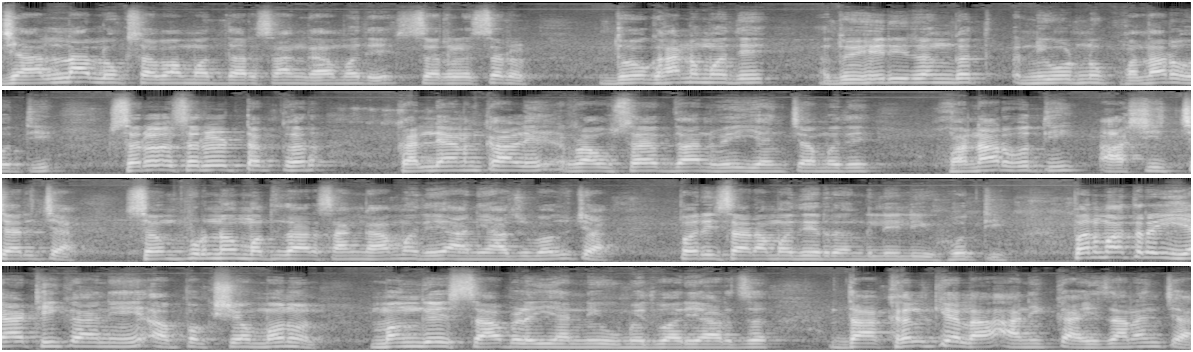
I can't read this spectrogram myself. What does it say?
जालना लोकसभा मतदारसंघामध्ये सरळ सरळ दोघांमध्ये दुहेरी रंगत निवडणूक होणार होती. सरळ सरळ टक्कर कल्याण काळे रावसाहेब दानवे यांच्यामध्ये होणार होती अशी चर्चा संपूर्ण मतदारसंघामध्ये आणि आजूबाजूच्या परिसरामध्ये रंगलेली होती. पण मात्र या ठिकाणी अपक्ष म्हणून मंगेश साबळे यांनी उमेदवारी अर्ज दाखल केला आणि काही जणांच्या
